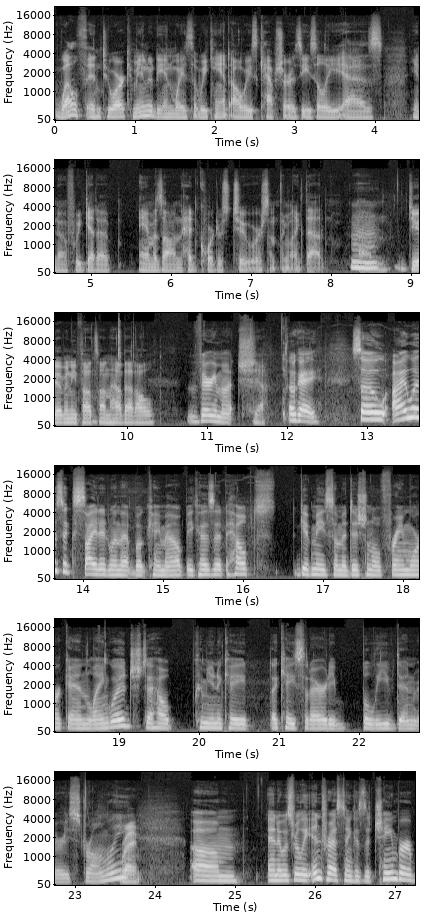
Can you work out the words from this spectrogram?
wealth into our community in ways that we can't always capture as easily as you know if we get a Amazon headquarters too or something like that. Um, do you have any thoughts on how that all? Very much. Yeah. Okay. So I was excited when that book came out because it helped give me some additional framework and language to help communicate a case that I already believed in very strongly. Right. And it was really interesting because the chamber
